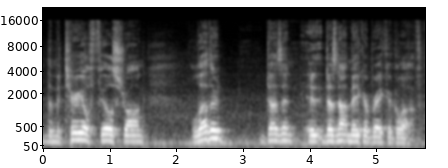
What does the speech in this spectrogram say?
The material feels strong. Leather doesn't it does not make or break a glove.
